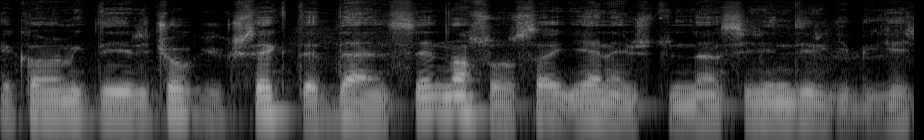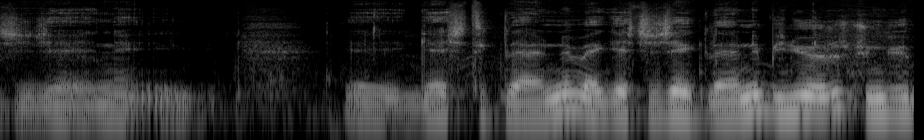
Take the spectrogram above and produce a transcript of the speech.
ekonomik değeri çok yüksek de dense nasıl olsa yine üstünden silindir gibi geçeceğini e, geçtiklerini ve geçeceklerini biliyoruz. Çünkü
